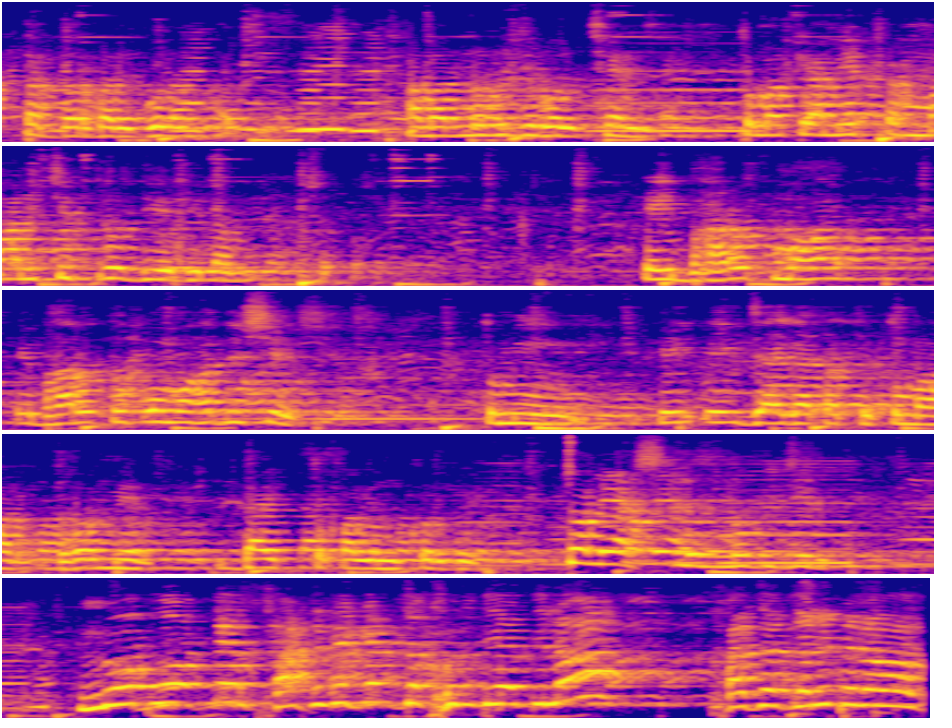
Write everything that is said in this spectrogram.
আপনার দরবারে গোলাম আমার নবীজি বলছেন, তোমাকে আমি একটা মানচিত্র দিয়ে দিলাম। এই ভারত মহা, এই ভারত উপমহাদেশে তুমি এই এই জায়গাটাতে তোমার ধর্মের দায়িত্ব পালন করবে। চলে আসলেন নবীজির নবুয়তের সার্টিফিকেট যখন দিয়ে দিল, খাজা গরিবের আওয়াজ,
